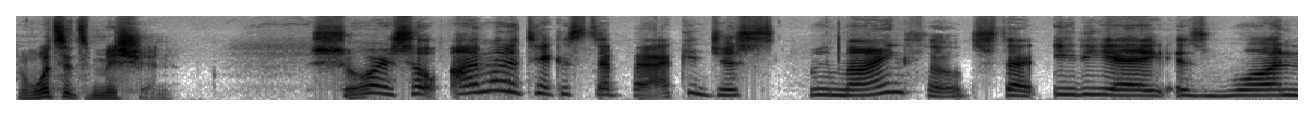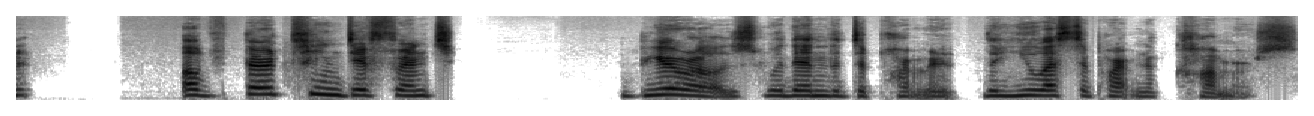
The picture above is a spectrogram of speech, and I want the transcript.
And what's its mission? Sure. So I'm going to take a step back and just remind folks that EDA is one of 13 different bureaus within the department, the U.S. Department of Commerce.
